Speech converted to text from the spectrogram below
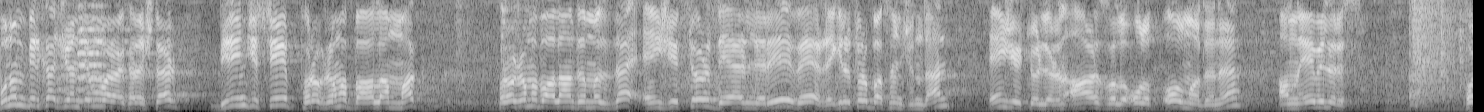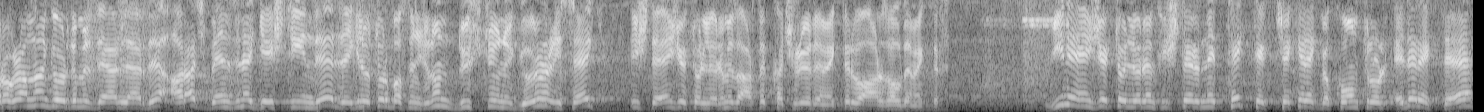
Bunun birkaç yöntemi var arkadaşlar. Birincisi programa bağlanmak. Programa bağlandığımızda enjektör değerleri ve regülatör basıncından enjektörlerin arızalı olup olmadığını anlayabiliriz. Programdan gördüğümüz değerlerde araç benzine geçtiğinde regülatör basıncının düştüğünü görür isek işte enjektörlerimiz artık kaçırıyor demektir ve arızalı demektir. Yine enjektörlerin fişlerini tek tek çekerek ve kontrol ederek de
